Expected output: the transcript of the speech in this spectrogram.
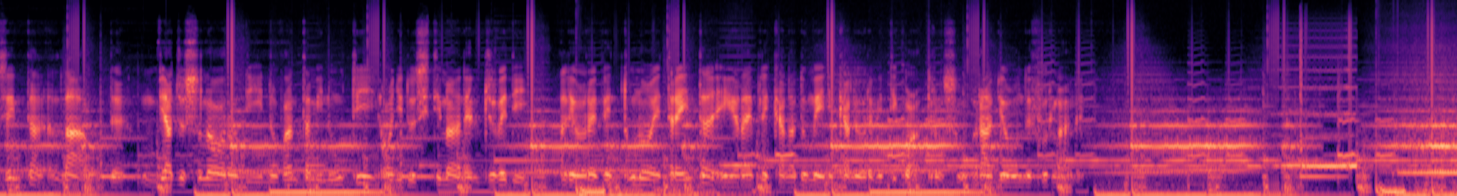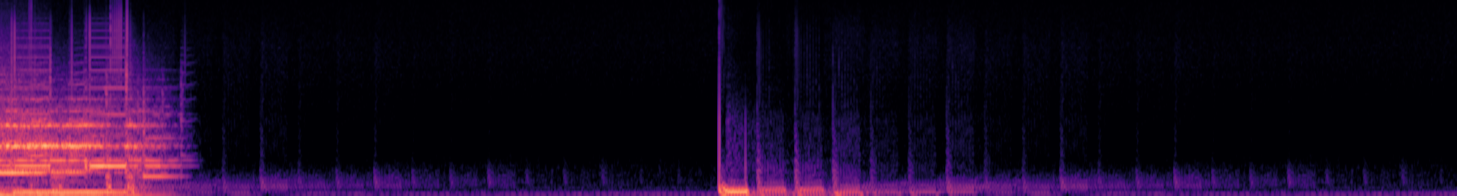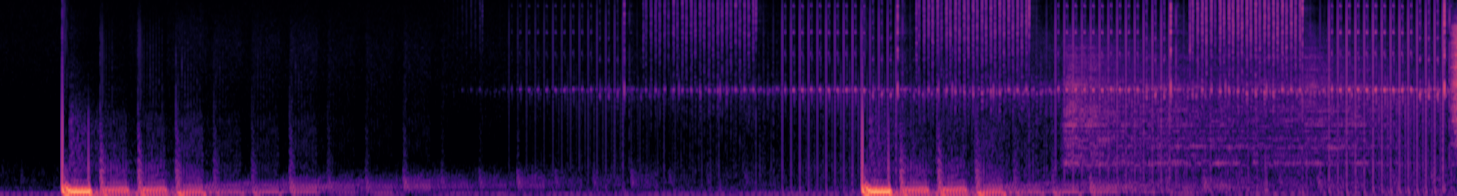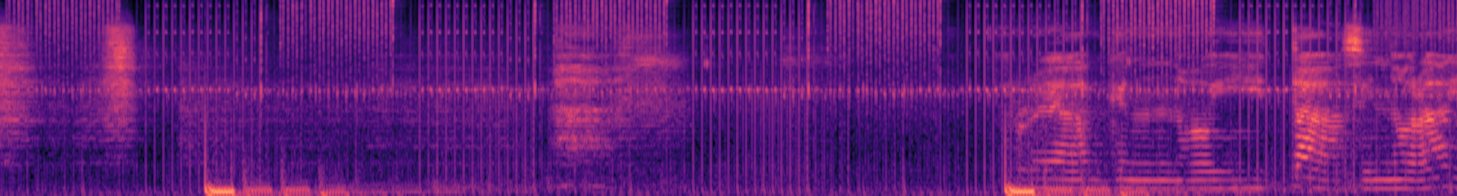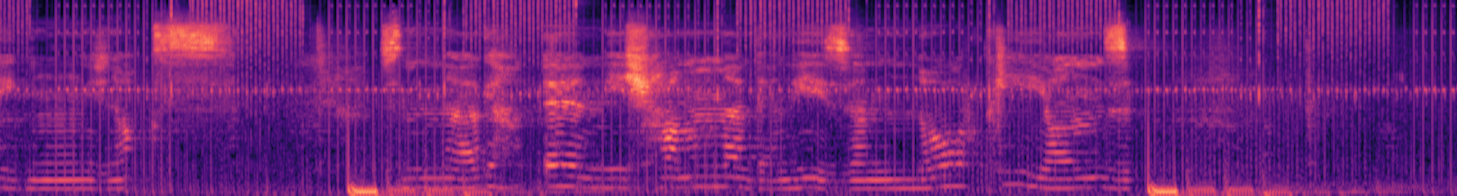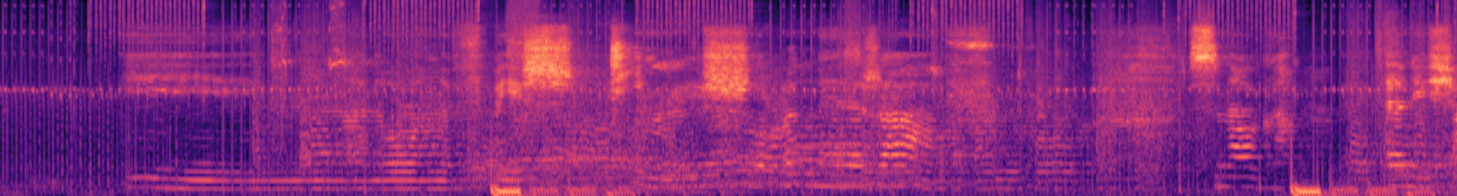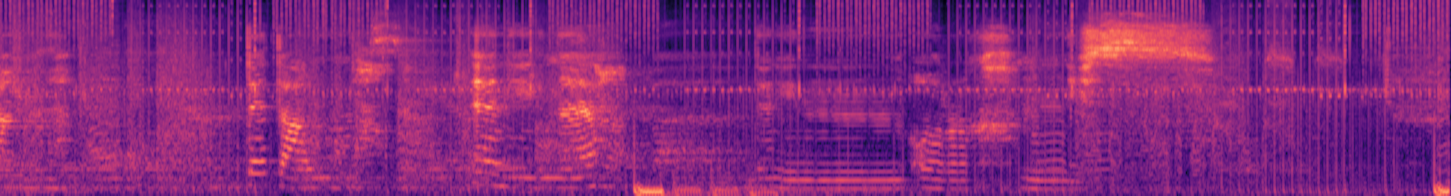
presenta Loud, un viaggio sonoro di 90 minuti ogni due settimane il giovedì alle ore 21.30 e in replica la domenica alle ore 24 su Radio Onde Furlane. Reagnoita signora ignox Snaga enish hammadenis norkions. Inanon fish tim shrenera Snug Enishan Detalm Enigne Denin Orchnis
